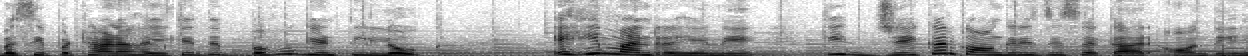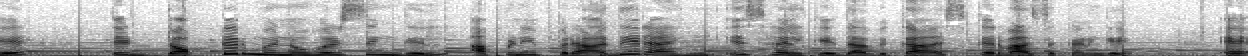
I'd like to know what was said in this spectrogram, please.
ਬਸੀ ਪਠਾਣਾ ਹਲਕੇ ਦੇ ਬਹੁ ਗਿਣਤੀ ਲੋਕ ਇਹੀ ਮੰਨ ਰਹੇ ਨੇ ਕਿ ਜੇਕਰ ਕਾਂਗਰਸ ਦੀ ਸਰਕਾਰ ਆਉਂਦੀ ਹੈ ਤੇ ਡਾਕਟਰ ਮਨੋਹਰ ਸਿੰਘ ਗਿੱਲ ਆਪਣੇ ਭਰਾ ਰਾਹੀਂ ਇਸ ਹਲਕੇ ਦਾ ਵਿਕਾਸ ਕਰਵਾ ਸਕਣਗੇ। ਇਹ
